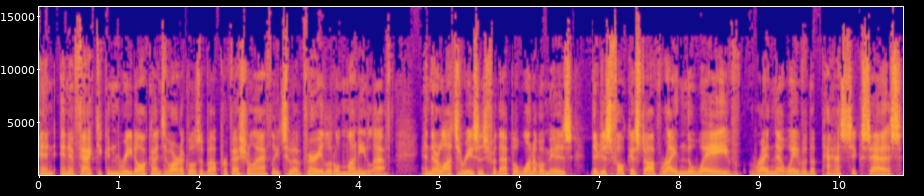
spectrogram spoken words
and, and in fact, you can read all kinds of articles about professional athletes who have very little money left. And there are lots of reasons for that. But one of them is they're just focused off riding the wave, riding that wave of the past success.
